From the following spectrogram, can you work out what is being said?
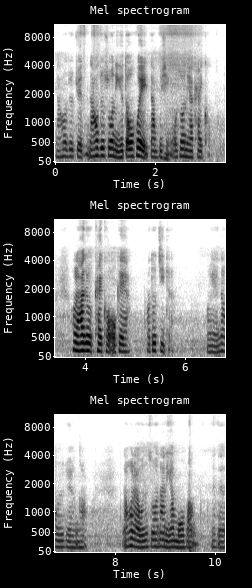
然后就觉得，然后就说你都会，这样不行。我说你要开口。后来他就开口 OK 啊，他都记得。OK，那我就觉得很好。然后后来我就说，那你要模仿那个。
